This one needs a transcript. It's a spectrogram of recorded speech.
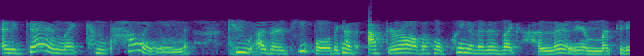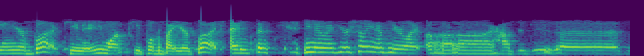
and again, like compelling to other people because after all, the whole point of it is like, hello, you're marketing your book. You know, you want people to buy your book. And so, you know, if you're showing up and you're like, oh, I have to do this,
